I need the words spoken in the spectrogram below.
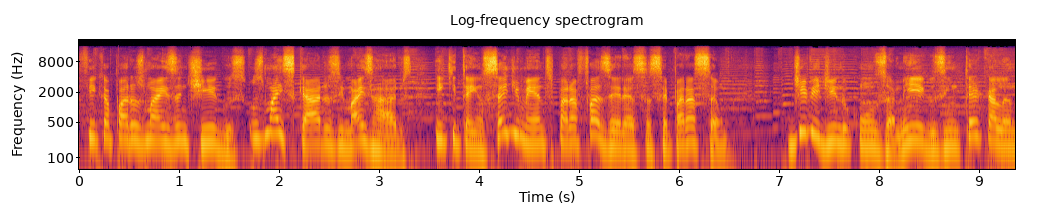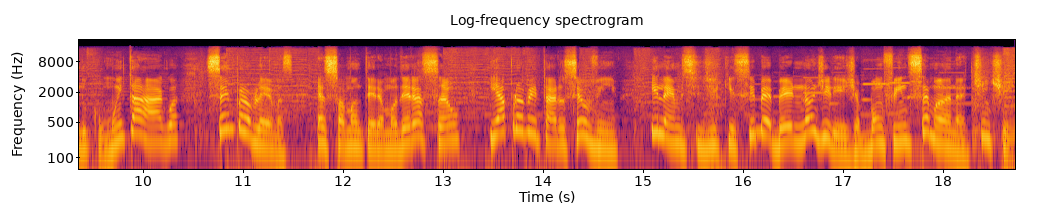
Fica para os mais antigos, os mais caros e mais raros, e que tenham sedimentos para fazer essa separação dividindo com os amigos intercalando com muita água, sem problemas. É só manter a moderação e aproveitar o seu vinho. E lembre-se de que se beber, não dirija. Bom fim de semana. Tchim, tchim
